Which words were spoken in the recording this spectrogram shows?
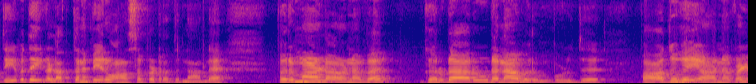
தேவதைகள் அத்தனை பேரும் ஆசைப்படுறதுனால பெருமாளானவர் கருடாரூடனாக வரும் பொழுது பாதுகையானவள்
